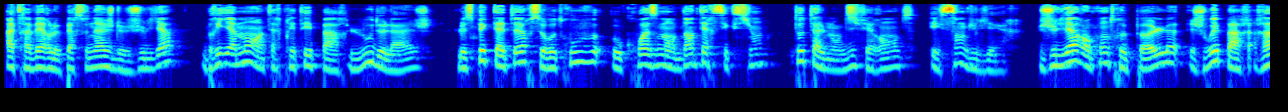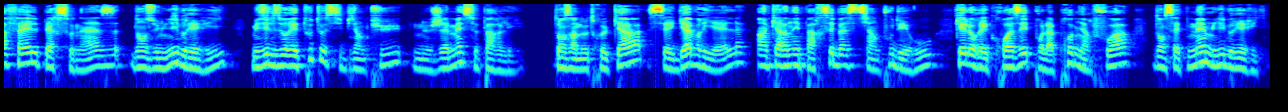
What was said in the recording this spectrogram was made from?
À travers le personnage de Julia, brillamment interprété par Lou Delage, le spectateur se retrouve au croisement d'intersections totalement différentes et singulières. Julia rencontre Paul, joué par Raphaël Personnaz, dans une librairie, mais ils auraient tout aussi bien pu ne jamais se parler. Dans un autre cas, c'est Gabriel, incarné par Sébastien Poudérou, qu'elle aurait croisé pour la première fois dans cette même librairie.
